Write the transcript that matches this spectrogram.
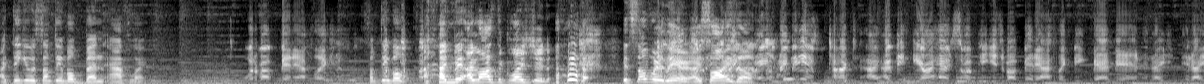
I think it was something about Ben Affleck. What about Ben Affleck? Something about. I mi- I lost the question. it's somewhere there. I saw it though. I, I may have talked. I, I've been, you know, I had some opinions about Ben Affleck being Batman, and I and I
